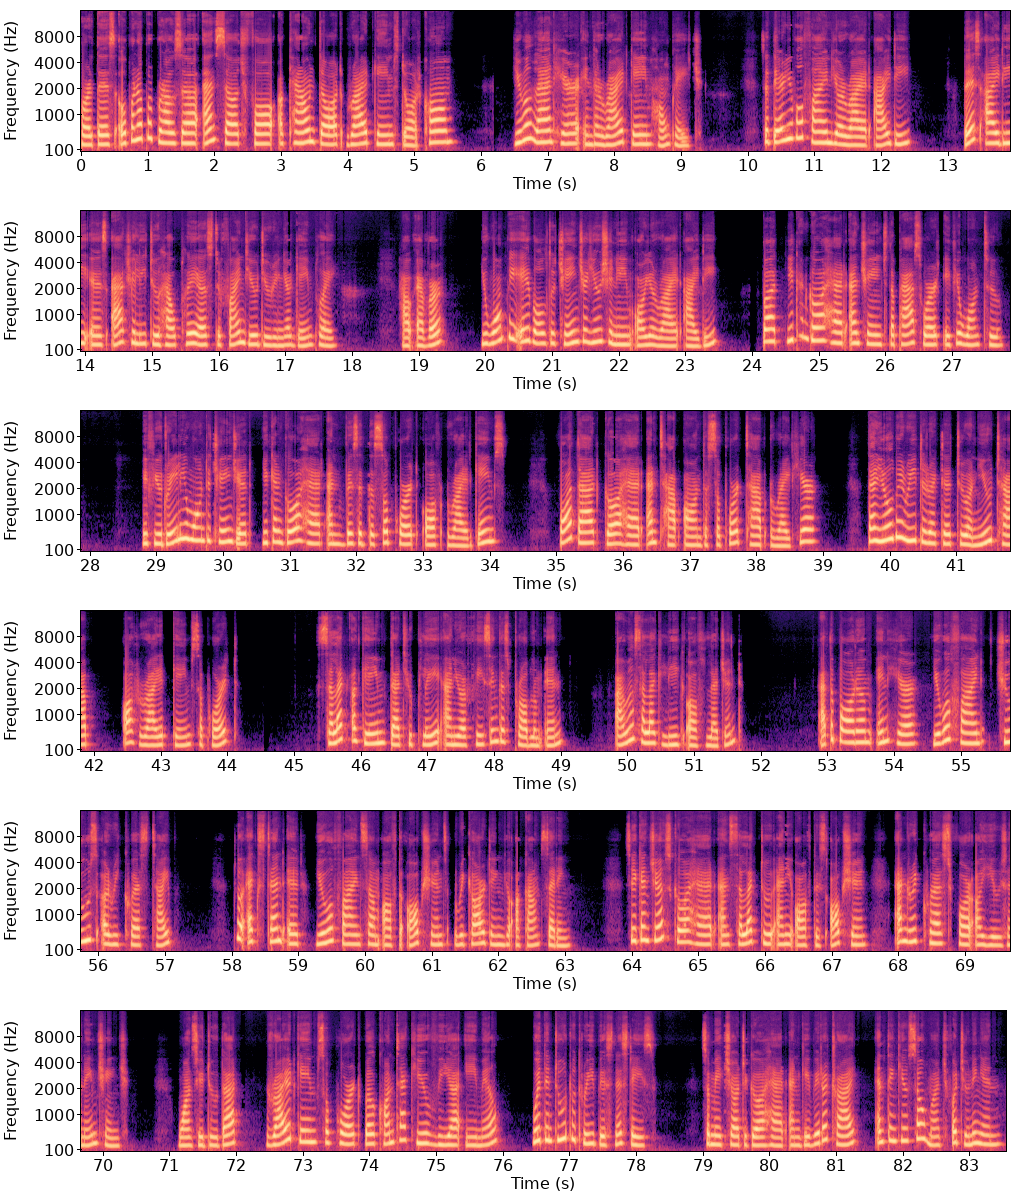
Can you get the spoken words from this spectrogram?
For this, open up a browser and search for account.riotgames.com. You will land here in the Riot Game homepage. So there you will find your Riot ID. This ID is actually to help players to find you during your gameplay. However, you won't be able to change your username or your Riot ID, but you can go ahead and change the password if you want to. If you really want to change it, you can go ahead and visit the support of Riot Games. For that, go ahead and tap on the support tab right here. Then you'll be redirected to a new tab of Riot Game support. Select a game that you play and you are facing this problem in. I will select League of Legend. At the bottom in here, you will find choose a request type. To extend it, you will find some of the options regarding your account setting. So you can just go ahead and select to any of this option and request for a username change. Once you do that, Riot Games support will contact you via email within 2 to 3 business days. So make sure to go ahead and give it a try and thank you so much for tuning in.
